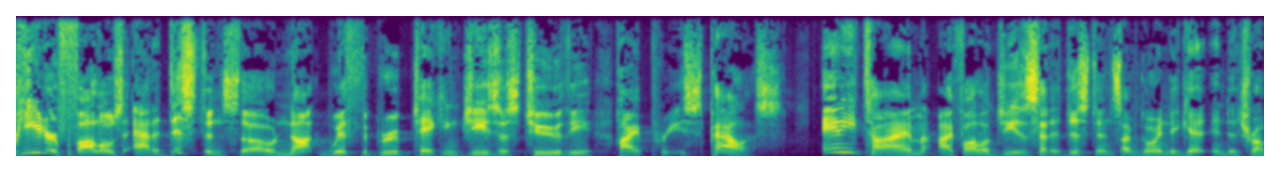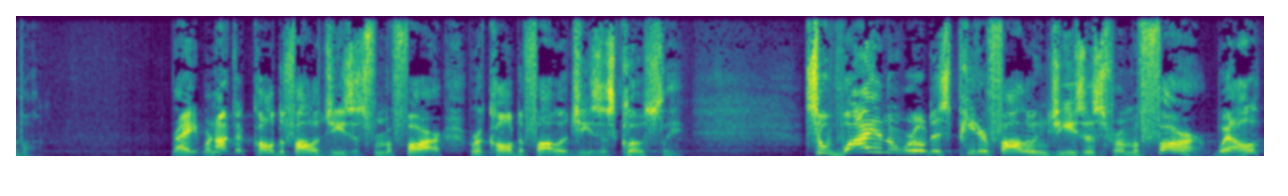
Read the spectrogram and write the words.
Peter follows at a distance, though, not with the group taking Jesus to the high priest's palace. Anytime I follow Jesus at a distance, I'm going to get into trouble. Right? We're not called to follow Jesus from afar, we're called to follow Jesus closely. So, why in the world is Peter following Jesus from afar? Well,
